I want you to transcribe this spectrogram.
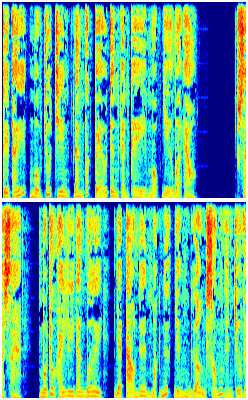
thì thấy một chú chim đang vắt vẻo trên cành cây mọc giữa bờ ao. Xa xa, một chú hải ly đang bơi và tạo nên mặt nước vẫn gợn sóng hình chữ V.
